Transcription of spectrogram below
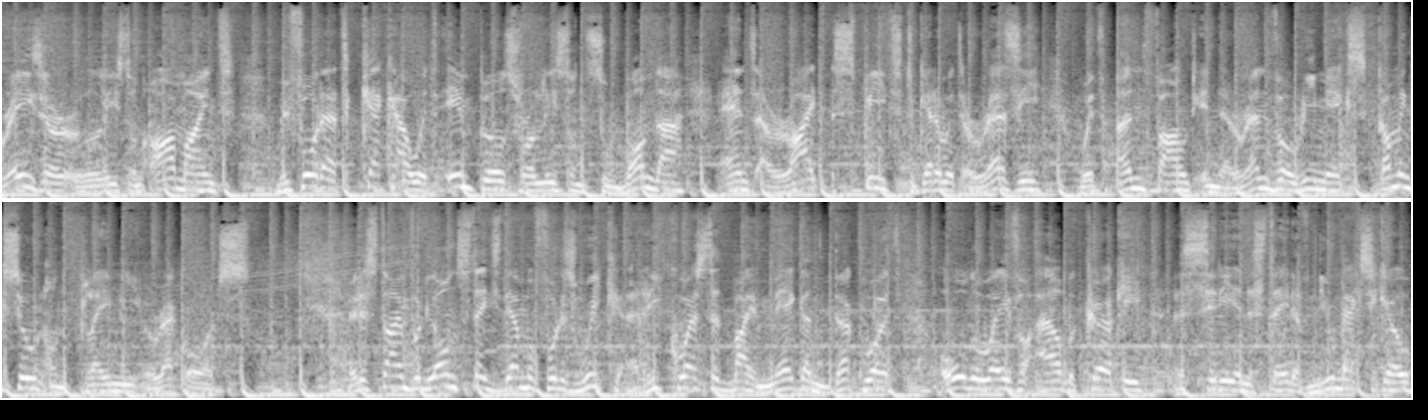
Razor released on Armind. Before that, Keka with Impulse released on Suanda. And Ride Speed together with Rezi with Unfound in the Renvo remix coming soon on Play Me Records. It is time for the on-stage demo for this week, requested by Megan Duckworth, all the way from Albuquerque, a city in the state of New Mexico,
